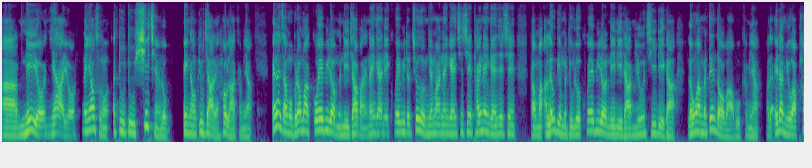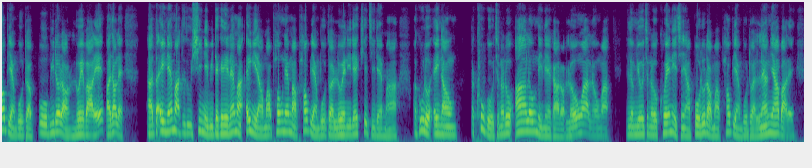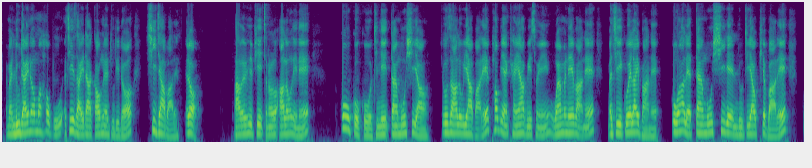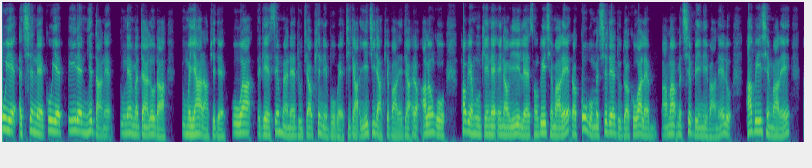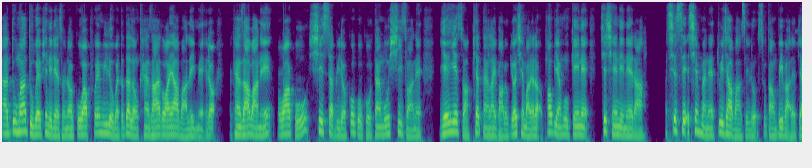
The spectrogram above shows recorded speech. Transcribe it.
အာနေ့ရောညရောနှစ်ယောက်စလုံးအတူတူရှိချင်လို့အိမ်အောင်ပြုတ်ကြတယ်ဟုတ်လားခင်ဗျ။အဲ့ဒါကြောင့်မို့ဘယ်တော့မှကွဲပြီးတော့မနေကြပါနဲ့နိုင်ငံတွေခွဲပြီးတော့တချို့ဆိုမြန်မာနိုင်ငံချင်းချင်းထိုင်းနိုင်ငံချင်းချင်းတောင်မှအလုပ်တွေမတူလို့ခွဲပြီးတော့နေနေတာမျိုးကြီးတွေကလုံးဝမတင်တော်ပါဘူးခင်ဗျ။ဟုတ်တယ်အဲ့ဒါမျိုးကဖောက်ပြန်ဖို့အတွက်ပို့ပြီးတော့တောင်လွယ်ပါတယ်။ဘာကြောင့်လဲ အဲတအိမ်ထဲမှာအတူတူရှိနေပြီးတကယ်ထဲမှာအိတ်နေတောင်မှဖုန်းထဲမှာဖောက်ပြန်ဖို့အတွက်လွယ်နေတဲ့ခေတ်ကြီးထဲမှာအခုလိုအိမ်တောင်တစ်ခုကိုကျွန်တော်တို့အားလုံးအနေနဲ့ကတော့လုံးဝလုံးဝဒီလိုမျိုးကျွန်တော်တို့ခွဲနေခြင်းဟာပို့လို့တောင်မှဖောက်ပြန်ဖို့အတွက်လမ်းများပါတယ်ဒါပေမဲ့လူတိုင်းတော့မဟုတ်ဘူးအခြေစာရိတာကောင်းတဲ့သူတွေတော့ရှိကြပါတယ်အဲ့တော့ဘာပဲဖြစ်ဖြစ်ကျွန်တော်တို့အားလုံးအနေနဲ့ကိုယ့်ကိုယ်ကိုဒီနေ့တန်ဖိုးရှိအောင်စူးစမ်းလို့ရပါတယ်ဖောက်ပြန်ခံရပြီဆိုရင်ဝမ်းမနေပါနဲ့မကြည်ကွဲလိုက်ပါနဲ့ကိုကလည်းတန်ဖိုးရှိတဲ့လူတစ်ယောက်ဖြစ်ပါတယ် ကိုယ့်ရဲ့အချစ်နဲ့ကိုယ့်ရဲ့ပေးတဲ့မေတ္တာနဲ့သူနဲ့မတန်လို့တာသူမရတာဖြစ်တယ်ကိုကတကယ်စစ်မှန်တဲ့သူတစ်ယောက်ဖြစ်နေဖို့ပဲအဓိကအရေးကြီးတာဖြစ်ပါတယ်ဗျအဲ့တော့အားလုံးကိုဖောက်ပြန်မှုကင်းတဲ့အိမ်တော်ရေးတွေလည်းဆုံတွေ့ချင်ပါတယ်အဲ့တော့ကိုယ့်ကိုမချစ်တဲ့သူတော့ကိုကလည်းဘာမှမချစ်ပေးနေပါနဲ့လို့အားပေးချင်ပါတယ်အဲသူမှသူပဲဖြစ်နေတယ်ဆိုရင်တော့ကိုကဖွဲမီးလို့ပဲတစ်သက်လုံးခံစားသွားရပါလိမ့်မယ်အဲ့တော့မခံစားပါနဲ့ဘဝကိုရှေ့ဆက်ပြီးတော့ကိုယ့်ကိုယ်ကိုတန်ဖိုးရှိစွာနဲ့ရဲရဲစွာဖြတ်တန်းလိုက်ပါလို့ပြောချင်ပါတယ်အဲ့တော့အဖောက်ပြန်မှုကင်းတဲ့ချစ်ချင်းတွေနဲ့ဒါ အချစ်စစ်အချစ်မှန်နဲ့တွေ့ကြပါစေလို့ဆုတောင်းပေးပါတယ်ဗျ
